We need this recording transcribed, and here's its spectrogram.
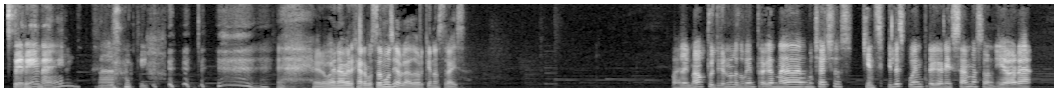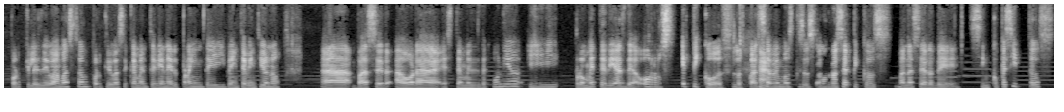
Serena, ¿eh? Ah, ok. Pero bueno, a ver, Jarbo, estamos y hablador, ¿qué nos traes? No, pues yo no les voy a entregar nada, muchachos. Quien sí les puede entregar es Amazon. Y ahora, ¿por qué les digo Amazon? Porque básicamente viene el Prime Day 2021. Ah, va a ser ahora este mes de junio y promete días de ahorros épicos, los cuales sabemos que esos ahorros épicos van a ser de 5 pesitos,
